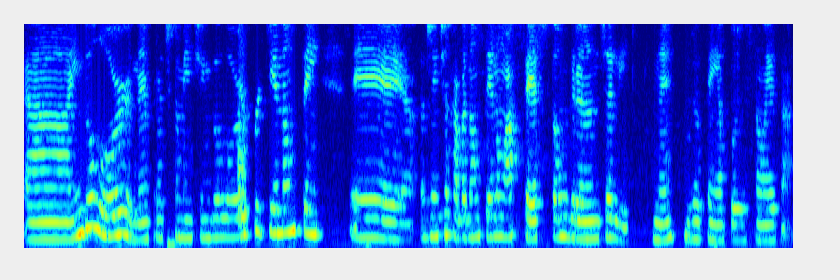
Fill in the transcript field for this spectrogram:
ah, indolor, né? Praticamente indolor, porque não tem, é, a gente acaba não tendo um acesso tão grande ali. né? Já tem a posição exata.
